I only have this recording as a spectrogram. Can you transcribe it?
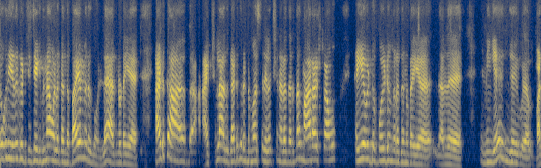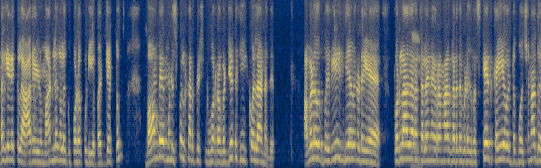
தொகுதி எதிர்கட்சி ஜெயிக்குதுன்னா அவங்களுக்கு அந்த பயம் இருக்கும்ல. அதனுடைய அடுத்த ஆக்சுவலா அதுக்கு அடுத்து ரெண்டு மாசத்துல எலெக்ஷன் நடந்திருந்தா மகாராஷ்டிராவும் கையை விட்டு போயிடுங்கிறதுனுடைய அந்த நீங்க இங்க வடகிழக்குல ஆறு ஏழு மாநிலங்களுக்கு போடக்கூடிய பட்ஜெட்டும் பாம்பே முனிசிபல் கார்பரேஷனுக்கு போடுற பட்ஜெட்டுக்கு ஈக்குவலானது அவ்வளவு பெரிய இந்தியாவினுடைய பொருளாதார. தலைநகரமாக கருதப்படுகிற ஸ்டேட் கையை விட்டு போச்சுன்னா அது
